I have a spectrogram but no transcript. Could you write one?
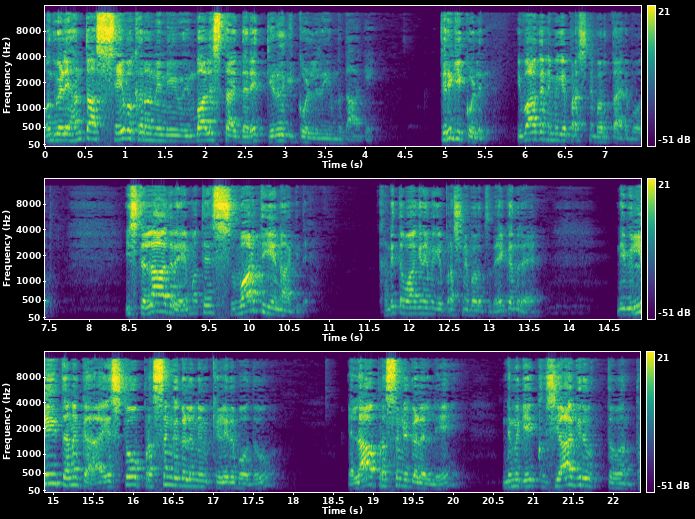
ಒಂದು ವೇಳೆ ಅಂತಹ ಸೇವಕರನ್ನು ನೀವು ಹಿಂಬಾಲಿಸ್ತಾ ಇದ್ದರೆ ತಿರುಗಿಕೊಳ್ಳಿರಿ ಎಂಬುದಾಗಿ. ತಿರುಗಿಕೊಳ್ಳಿರಿ. ಇವಾಗ ನಿಮಗೆ ಪ್ರಶ್ನೆ ಬರುತ್ತಾ ಇರಬಹುದು. ಇಷ್ಟೆಲ್ಲ ಆದ್ರೆ ಮತ್ತೆ ಸ್ವಾರ್ಥಿ ಏನಾಗಿದೆ? ಖಂಡಿತವಾಗಿ ನಿಮಗೆ ಪ್ರಶ್ನೆ ಬರುತ್ತದೆ. ಯಾಕಂದ್ರೆ ನೀವು ಇಲ್ಲಿ ತನಕ ಎಷ್ಟೋ ಪ್ರಸಂಗಗಳು ನೀವು ಕೇಳಿರಬಹುದು. ಎಲ್ಲಾ ಪ್ರಸಂಗಗಳಲ್ಲಿ ನಿಮಗೆ ಖುಷಿಯಾಗಿರುವಂತ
